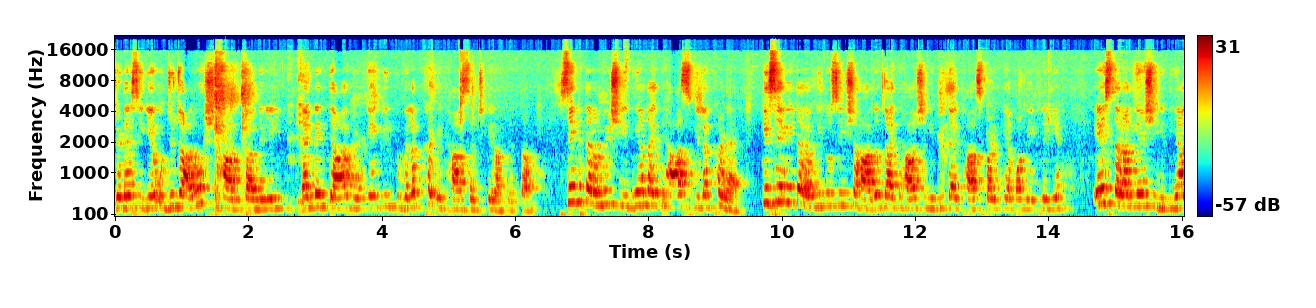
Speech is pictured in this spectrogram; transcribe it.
ਜਿਹੜੇ ਸੀਗੇ ਉਹ ਜੁਝਾਰੂ ਸ਼ਹਾਦਤਾਂ ਦੇ ਲਈ ਐਨੇ ਤਿਆਰ ਹੋ ਗਏ ਕਿ ਇੱਕ ਵਿਲੱਖਣ ਇਤਿਹਾਸ ਰਚ ਕੇ ਰੱਖ ਦਿੱਤਾ। ਸਿੱਖ ਧਰਮ ਵਿੱਚ ਸ਼ਹੀਦੀਆਂ ਦਾ ਇਤਿਹਾਸ ਵਿਲੱਖਣ ਹੈ। ਕਿਸੇ ਵੀ ਧਰਮ ਦੀ ਤੁਸੀਂ ਸ਼ਹਾਦਤ ਦਾ ਇਤਿਹਾਸ, ਸ਼ਹੀਦੀ ਦਾ ਇਤਿਹਾਸ ਪੜ੍ਹ ਕੇ ਆਪਾਂ ਵੇਖ ਲਈਏ, ਇਸ ਤਰ੍ਹਾਂ ਦੀਆਂ ਸ਼ਹੀਦੀਆਂ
